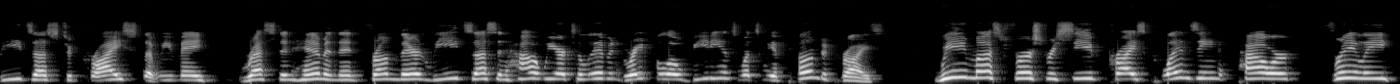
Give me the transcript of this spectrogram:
leads us to Christ, that we may rest in Him, and then from there leads us in how we are to live in grateful obedience once we have come to Christ. We must first receive Christ's cleansing power freely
